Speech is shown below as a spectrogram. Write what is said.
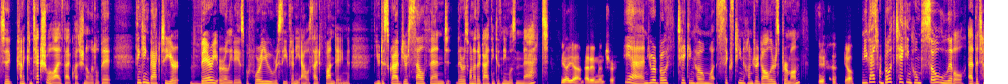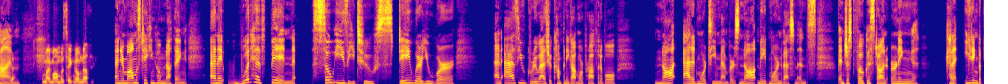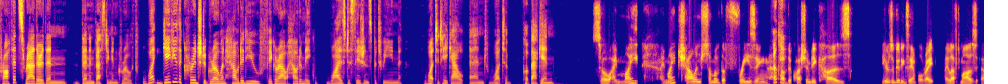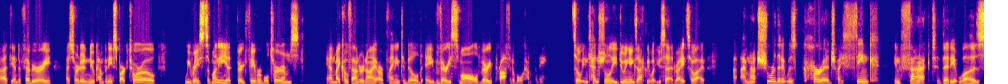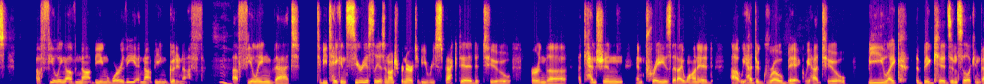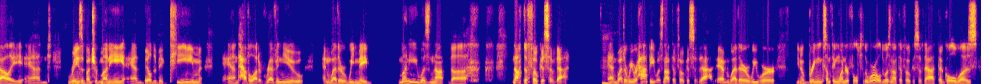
To kind of contextualize that question a little bit, thinking back to your very early days before you received any outside funding, you described yourself and there was one other guy, I think his name was Matt. Yeah, yeah, Matt Inman, sure. Yeah, and you were both taking home, what, $1,600 per month? Yeah, yeah. You guys were both taking home so little at the time. Yeah. My mom was taking home nothing. And your mom was taking home nothing. And it would have been so easy to stay where you were. And as you grew, as your company got more profitable, not added more team members, not made more investments, and just focused on earning kind of eating the profits rather than than investing in growth. What gave you the courage to grow and how did you figure out how to make wise decisions between what to take out and what to put back in? So I might I might challenge some of the phrasing okay. of the question because here's a good example, right? I left Moz uh, at the end of February. I started a new company, SparkToro. We raised some money at very favorable terms. And my co founder and I are planning to build a very small, very profitable company. So, intentionally doing exactly what you said, right? So, I, I'm not sure that it was courage. I think, in fact, that it was a feeling of not being worthy and not being good enough, hmm. a feeling that to be taken seriously as an entrepreneur, to be respected, to earn the attention and praise that I wanted, uh, we had to grow big. We had to be like the big kids in Silicon Valley and raise a bunch of money and build a big team and have a lot of revenue. And whether we made money was not the not the focus of that. Mm-hmm. And whether we were happy was not the focus of that. And whether we were, you know, bringing something wonderful to the world was not the focus of that. The goal was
